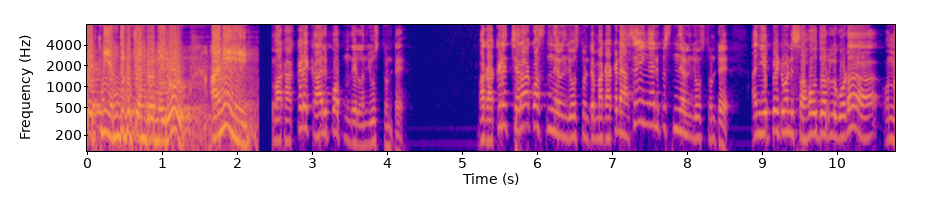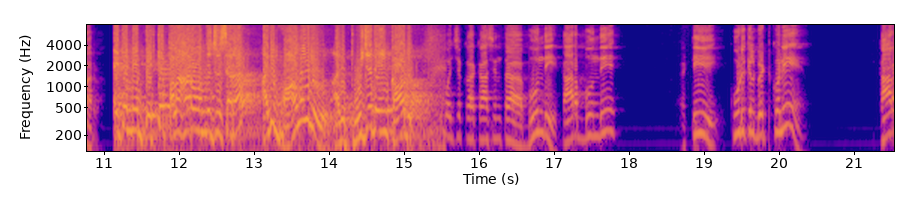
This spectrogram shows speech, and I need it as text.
పెట్టిని ఎందుకు తినరు మీరు? అని మాకు అక్కడే కాలిపోతుంది వీళ్ళని చూస్తుంటే. మాకు అక్కడే చిరాకు వస్తుంది వీళ్ళని చూస్తుంటే మాకు అక్కడే అసహ్యంగా అనిపిస్తుంది వీళ్ళని చూస్తుంటే అని చెప్పేటువంటి సహోదరులు కూడా ఉన్నారు. అయితే మేము పెట్టే పలహారం ఉంది చూసారా? అది మామూలు అది పూజదేం కాదు. కొంచెం కాసింత బూందీ కార బూందీ టీ కూడికలు పెట్టుకొని కార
